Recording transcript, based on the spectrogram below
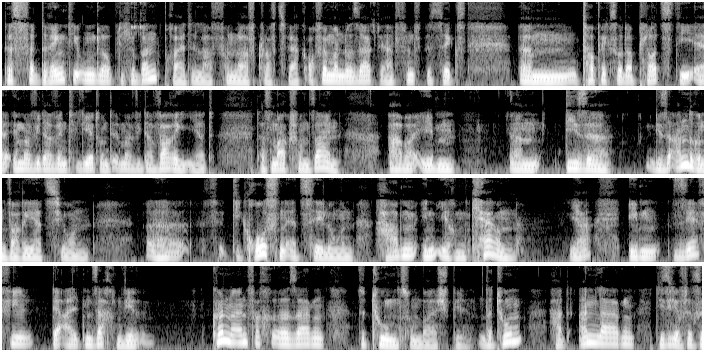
das verdrängt die unglaubliche Bandbreite von Lovecrafts Werk. Auch wenn man nur sagt, er hat fünf bis sechs ähm, Topics oder Plots, die er immer wieder ventiliert und immer wieder variiert. Das mag schon sein. Aber eben ähm, diese, diese anderen Variationen, äh, die großen Erzählungen haben in ihrem Kern ja eben sehr viel der alten Sachen. Wir können einfach äh, sagen, The Tomb zum Beispiel. The Tomb hat Anlagen, die sich auf das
